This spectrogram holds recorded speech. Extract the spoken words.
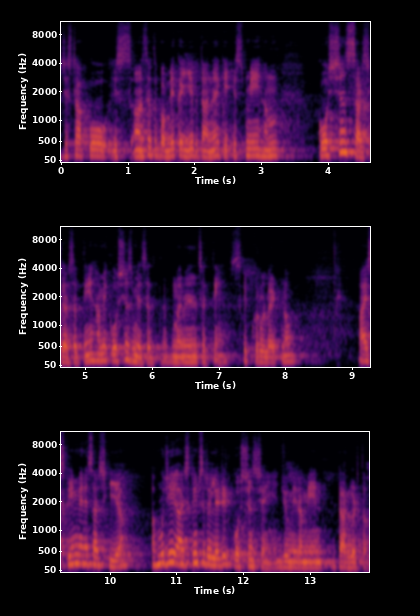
जस्ट आपको इस आंसर तो पब्लिक का ये बताना है कि इसमें हम क्वेश्चन सर्च कर सकते हैं। हमें क्वेश्चंस मिल सकते मिल सकते हैं। स्किप करो लाइट नाउ आइसक्रीम मैंने सर्च किया। अब मुझे आइसक्रीम से रिलेटेड क्वेश्चंस चाहिए, जो मेरा मेन टारगेट था।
